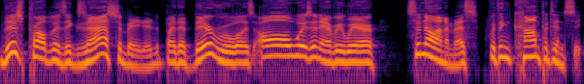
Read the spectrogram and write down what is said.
this problem is exacerbated by that their rule is always and everywhere synonymous with incompetency.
